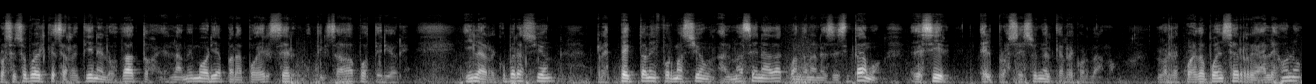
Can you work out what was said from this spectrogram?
proceso por el que se retienen los datos en la memoria para poder ser utilizados posteriores. Y la recuperación respecto a la información almacenada cuando la necesitamos, es decir, el proceso en el que recordamos. Los recuerdos pueden ser reales o no,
